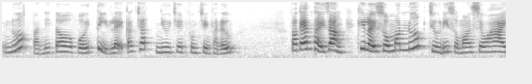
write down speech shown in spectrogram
nước và nitơ với tỷ lệ các chất như trên phương trình phản ứng. Và các em thấy rằng khi lấy số mol nước trừ đi số mol CO2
